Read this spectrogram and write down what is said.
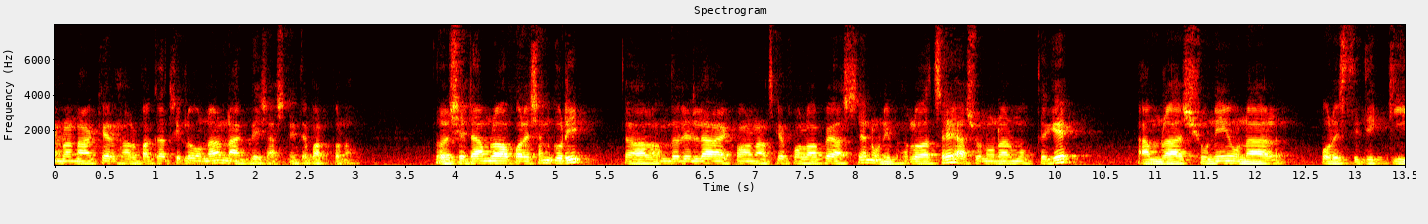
আমরা নাকের হাড় পাকা ছিল ওনার নাক দিয়ে শ্বাস নিতে পারতো না। তো সেটা আমরা অপারেশন করি। তো আলহামদুলিল্লাহ এখন আজকে ফলো আপে আসছেন উনি ভালো আছে। আসুন ওনার মুখ থেকে আমরা শুনি ওনার পরিস্থিতি কি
